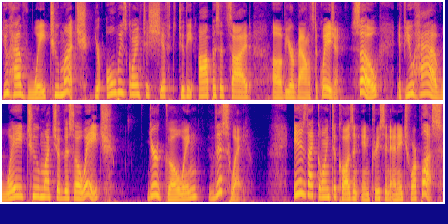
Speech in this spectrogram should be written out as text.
you have way too much. You're always going to shift to the opposite side of your balanced equation. So, if you have way too much of this OH, you're going this way. Is that going to cause an increase in NH4 plus?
